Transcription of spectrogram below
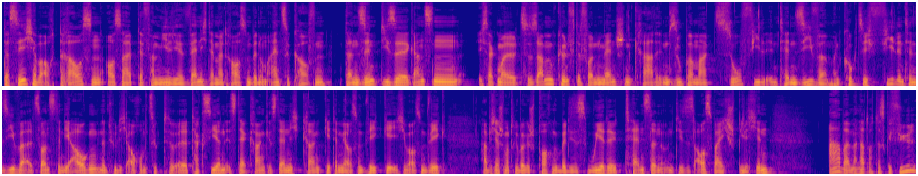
Das sehe ich aber auch draußen außerhalb der Familie. Wenn ich da mal draußen bin, um einzukaufen, dann sind diese ganzen, ich sag mal, Zusammenkünfte von Menschen gerade im Supermarkt so viel intensiver. Man guckt sich viel intensiver als sonst in die Augen. Natürlich auch, um zu äh, taxieren, ist der krank, ist der nicht krank, geht er mir aus dem Weg, gehe ich ihm aus dem Weg. Habe ich ja schon mal drüber gesprochen, über dieses weirde Tänzeln und dieses Ausweichspielchen. Aber man hat auch das Gefühl,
